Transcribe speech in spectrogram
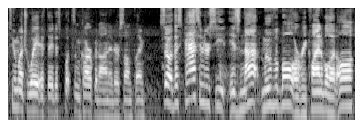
too much weight if they just put some carpet on it or something. So this passenger seat is not movable or reclinable at all.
